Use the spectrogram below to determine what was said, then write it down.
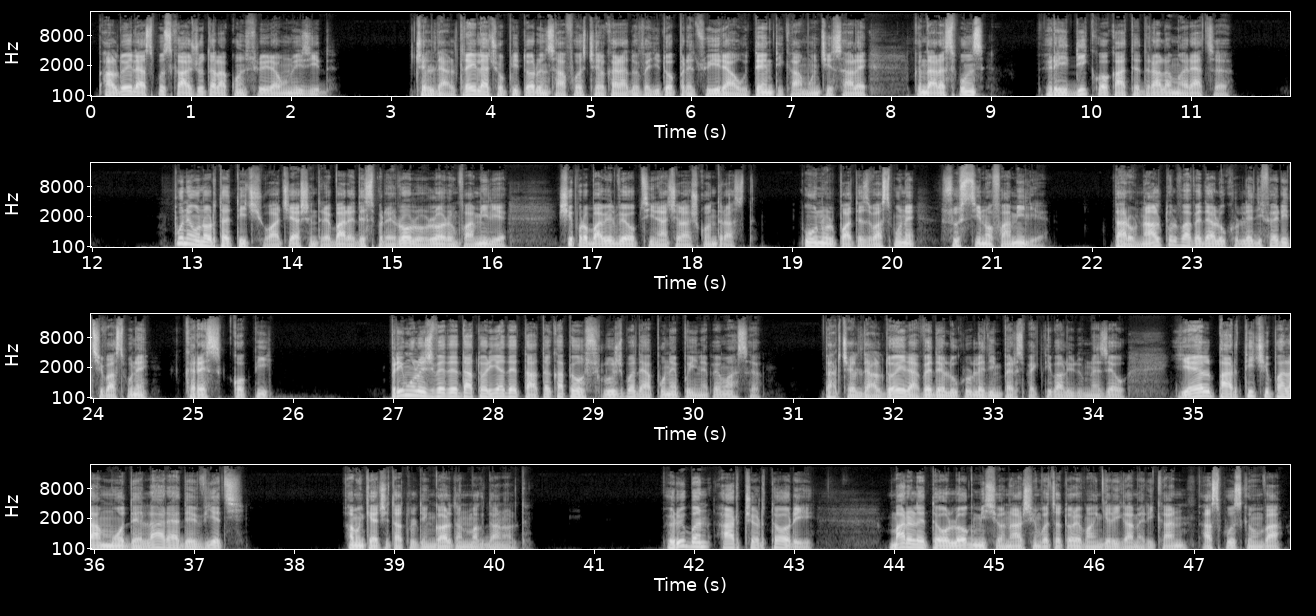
Al doilea a spus că ajută la construirea unui zid. Cel de-al treilea cioplitor însă a fost cel care a dovedit o prețuire autentică a muncii sale când a răspuns ridic o catedrală măreață. Pune unor tătici o aceeași întrebare despre rolul lor în familie și probabil vei obține același contrast. Unul poate îți va spune, susțin o familie, dar un altul va vedea lucrurile diferit și va spune, cresc copii. Primul își vede datoria de tată ca pe o slujbă de a pune pâine pe masă. Dar cel de-al doilea vede lucrurile din perspectiva lui Dumnezeu. El participă la modelarea de vieți. Am încheiat citatul din Gordon MacDonald. Ruben Archer Torrey, marele teolog, misionar și învățător evanghelic american, a spus cândva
